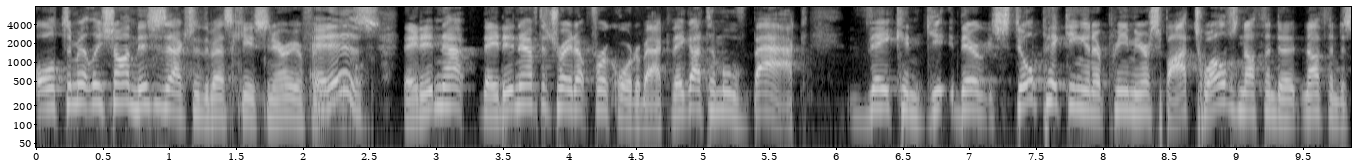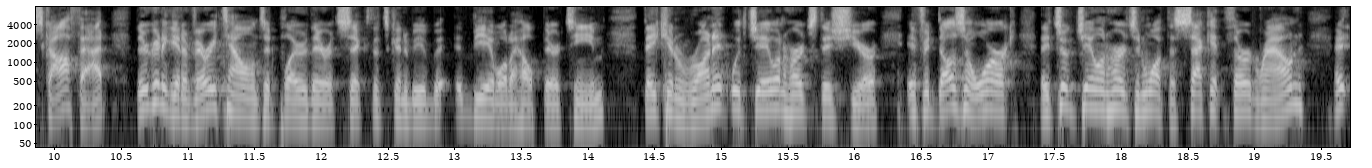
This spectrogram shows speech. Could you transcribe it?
ultimately, Sean, this is actually the best case scenario for It the is. They didn't have they didn't have to trade up for a quarterback. They got to move back. They can get they're still picking in a premier spot. 12's nothing to nothing to scoff at. They're going to get a very talented player there at 6 that's going to be be able to help their team. They can run it with Jalen Hurts this year. If it doesn't work, they took Jalen Hurts in what, the second, third round? It-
